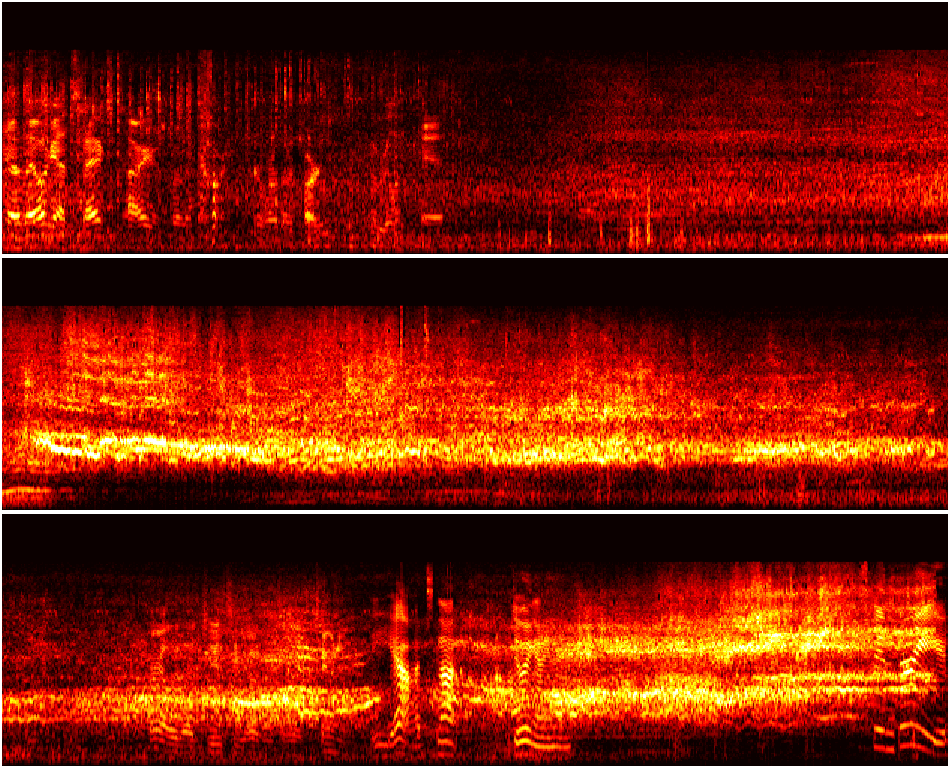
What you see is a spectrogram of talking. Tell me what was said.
Yeah, they all got stacked tires for their car, for their parts. Oh, really? fancy rather tuning. Yeah, it's not doing anything. Spin three.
